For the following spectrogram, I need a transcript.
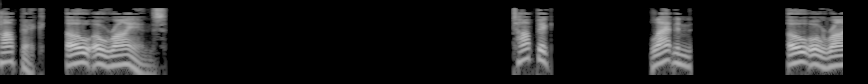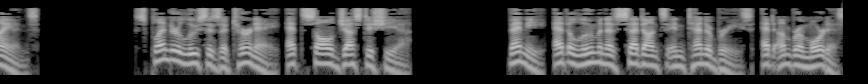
Topic: O Oriens. Topic: Latin. O Oriens. Splendor lucis aeternae, et sol justitia, Veni, et illumina sedans in tenebris, et umbra mortis,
